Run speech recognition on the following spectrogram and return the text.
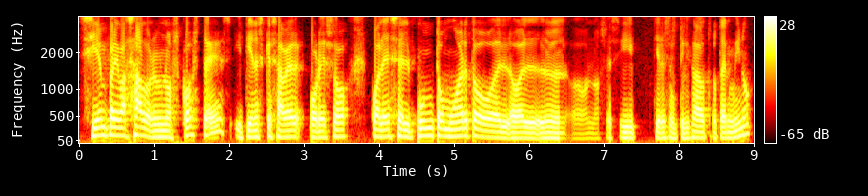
Siempre basado en unos costes y tienes que saber por eso cuál es el punto muerto o, el, no sé si quieres utilizar otro término,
